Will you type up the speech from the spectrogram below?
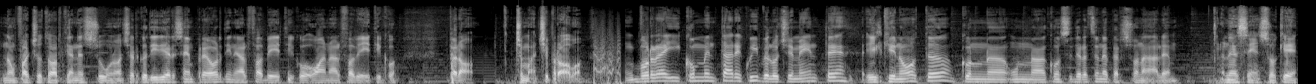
non faccio torti a nessuno. Cerco di dire sempre ordine alfabetico o analfabetico, però insomma ci provo. Vorrei commentare qui velocemente il keynote con una considerazione personale nel senso che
